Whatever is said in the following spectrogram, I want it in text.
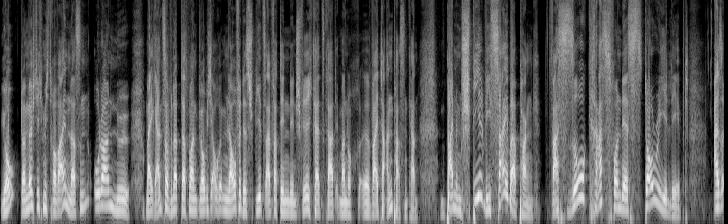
jo, da möchte ich mich drauf einlassen oder nö. Mal ganz davon ab, dass man, glaube ich, auch im Laufe des Spiels einfach den, den Schwierigkeitsgrad immer noch äh, weiter anpassen kann. Bei einem Spiel wie Cyberpunk, was so krass von der Story lebt, also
